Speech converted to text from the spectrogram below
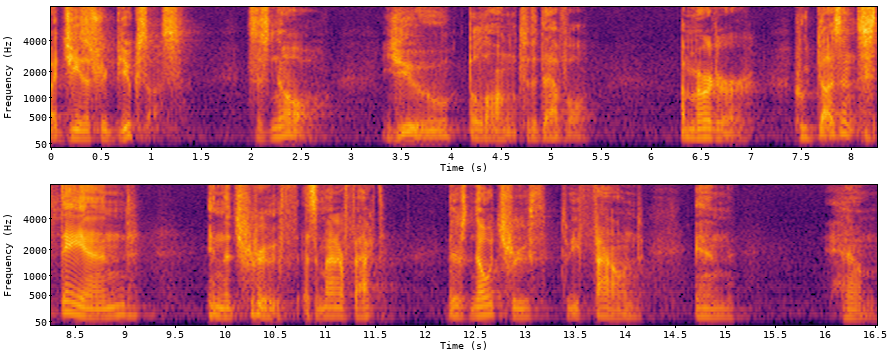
But Jesus rebukes us, He says, No, you belong to the devil, a murderer who doesn't stand in the truth. As a matter of fact, there's no truth to be found in him.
